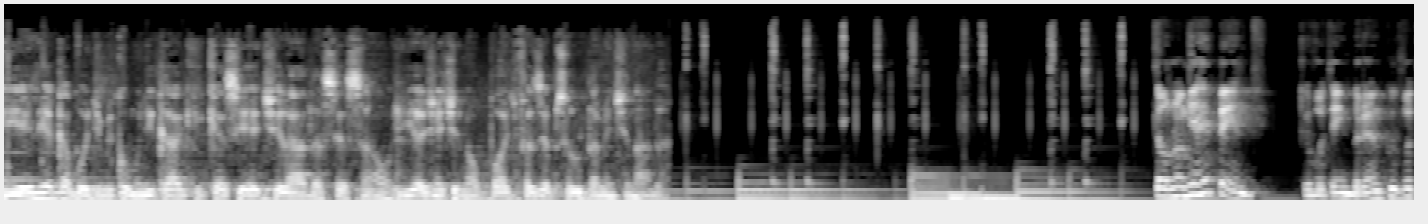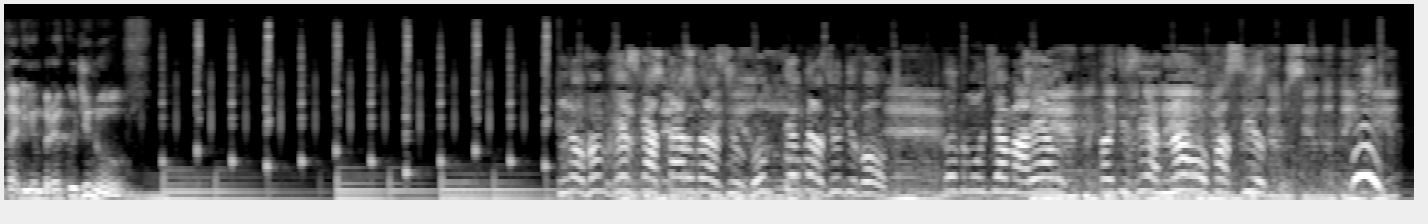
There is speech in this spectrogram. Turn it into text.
E ele acabou de me comunicar que quer se retirar da sessão e a gente não pode fazer absolutamente nada. Então não me arrependo, que eu votei em branco e votaria em branco de novo. E nós vamos resgatar o Brasil, vamos ter o Brasil de volta. Todo mundo de amarelo para dizer não ao fascismo. Uh!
